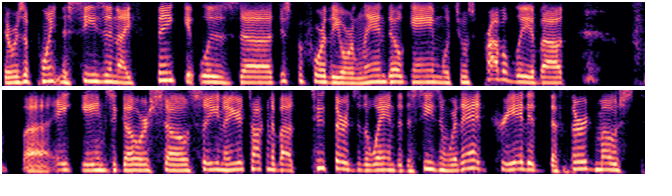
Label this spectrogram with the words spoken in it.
there was a point in the season. I think it was uh, just before the Orlando game, which was probably about. Uh, eight games ago or so. So, you know, you're talking about two thirds of the way into the season where they had created the third most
